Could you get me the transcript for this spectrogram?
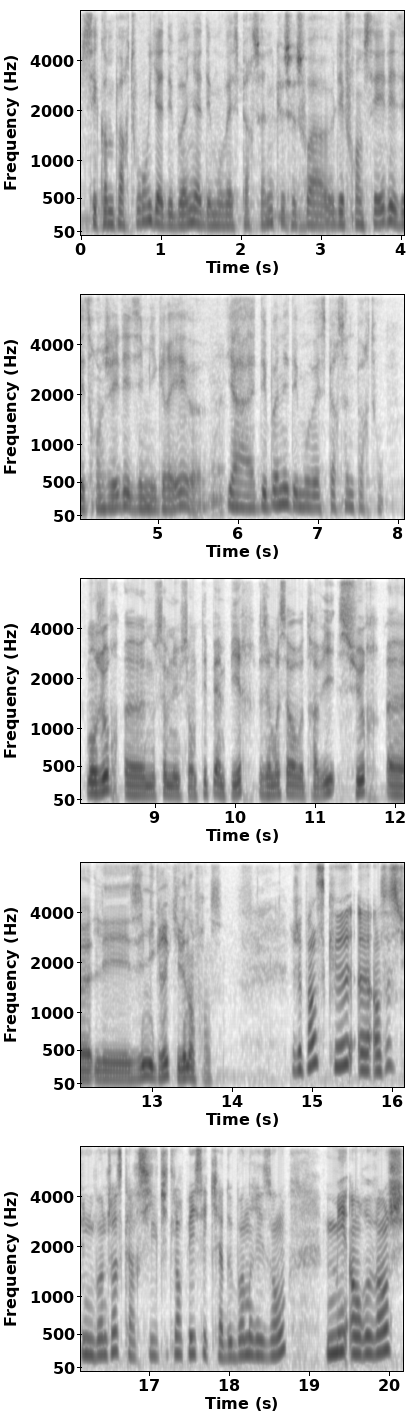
C'est comme partout, il y a des bonnes, il y a des mauvaises personnes, que ce soit euh, les Français, les étrangers, les immigrés. Il y a des bonnes et des mauvaises personnes partout. Bonjour, euh, nous sommes l'émission TP Empire. J'aimerais savoir votre avis sur euh, les immigrés qui viennent en France. Je pense que euh, en soi c'est une bonne chose car s'ils quittent leur pays c'est qu'il y a de bonnes raisons. Mais en revanche,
